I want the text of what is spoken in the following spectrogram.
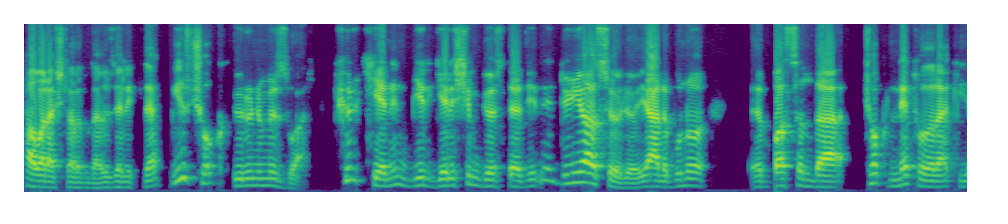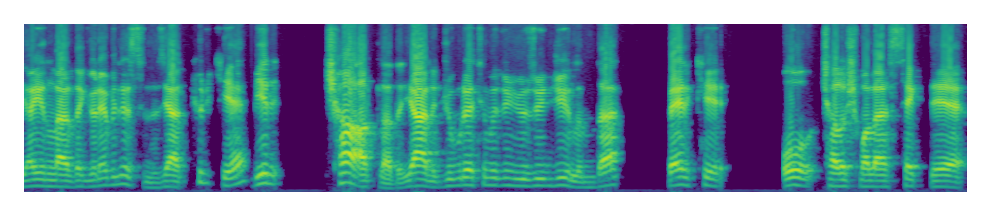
hava araçlarında özellikle birçok ürünümüz var. Türkiye'nin bir gelişim gösterdiğini dünya söylüyor. Yani bunu e, basında çok net olarak yayınlarda görebilirsiniz. Yani Türkiye bir çağ atladı. Yani Cumhuriyetimizin 100. yılında belki o çalışmalar sekteye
